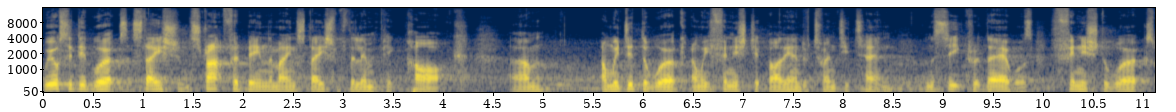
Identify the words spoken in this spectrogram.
We also did works at stations, Stratford being the main station for the Olympic Park. Um, and we did the work and we finished it by the end of 2010. And the secret there was finish the works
